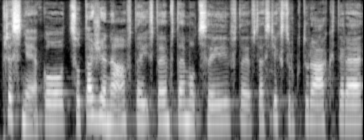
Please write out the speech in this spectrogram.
přesně, jako co ta žena v té, v té, v té moci, v, té, v, té, v těch strukturách, které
